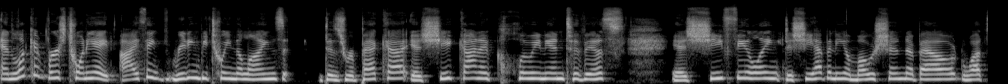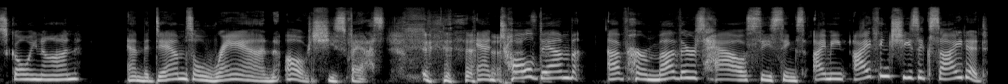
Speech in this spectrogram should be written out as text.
And look at verse 28. I think reading between the lines, does Rebecca, is she kind of cluing into this? Is she feeling, does she have any emotion about what's going on? And the damsel ran. Oh, she's fast. and told them of her mother's house these things. I mean, I think she's excited.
